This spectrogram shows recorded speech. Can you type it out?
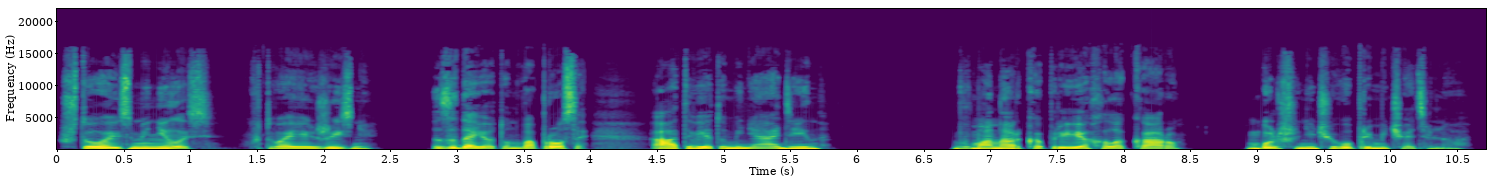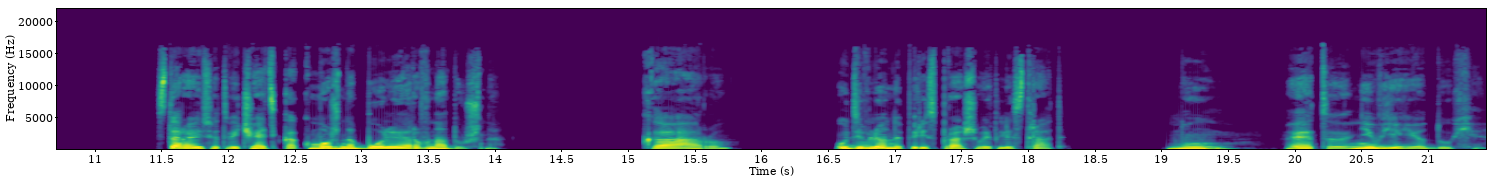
Что изменилось в твоей жизни? Задает он вопросы, а ответ у меня один. В Монарка приехала Кару. Больше ничего примечательного. Стараюсь отвечать как можно более равнодушно. «Кару?» — удивленно переспрашивает Листрат. «Ну, это не в ее духе.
